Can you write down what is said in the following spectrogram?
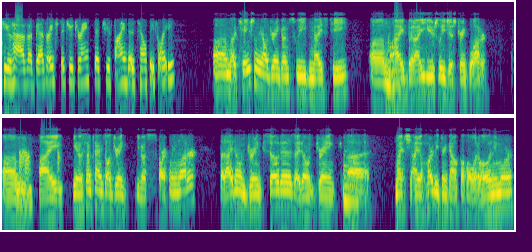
do you have a beverage that you drink that you find is healthy for you? Um, occasionally, I'll drink unsweetened iced tea. Um, mm-hmm. I but I usually just drink water. Um, uh-huh. I you know sometimes I'll drink you know sparkling water, but I don't drink sodas. I don't drink mm-hmm. uh, much. I hardly drink alcohol at all anymore.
